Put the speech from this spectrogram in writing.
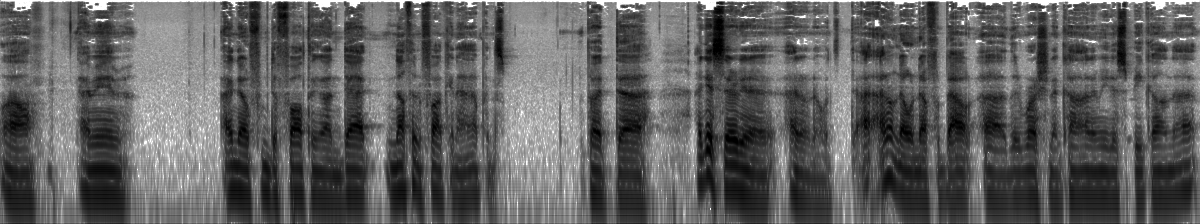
Well, I mean, I know from defaulting on debt, nothing fucking happens. But uh, I guess they're gonna. I don't know. I, I don't know enough about uh, the Russian economy to speak on that.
